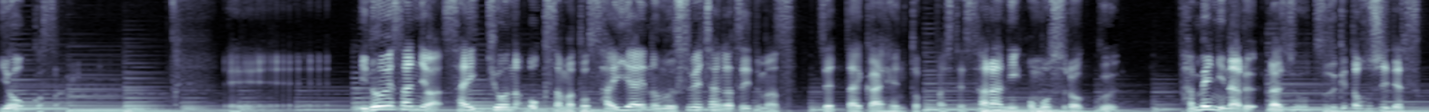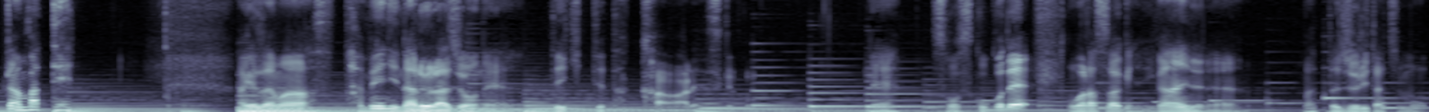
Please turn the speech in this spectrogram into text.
ようこさん。えー、井上さんには最強な奥様と最愛の娘ちゃんがついてます。絶対改変突破してさらに面白く、ためになるラジオを続けてほしいです。頑張ってありがとうございます。ためになるラジオね、できてたか、あれですけど。ね、そうっす。ここで終わらすわけにはいかないんでね。またジュリたちも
